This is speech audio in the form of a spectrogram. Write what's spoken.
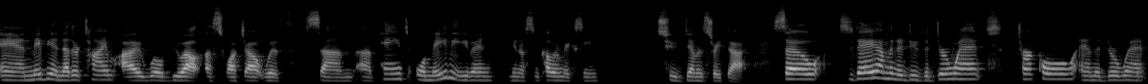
And maybe another time I will do out a swatch out with some uh, paint or maybe even, you know, some color mixing to demonstrate that. So today I'm going to do the Derwent charcoal and the Derwent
